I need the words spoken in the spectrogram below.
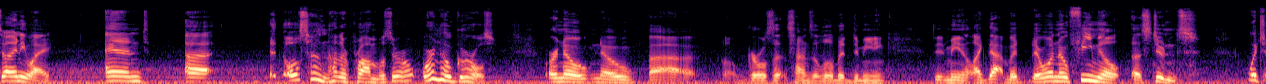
So anyway, and uh, also another problem was there were no girls, or no no uh, well, girls. That sounds a little bit demeaning. Didn't mean it like that, but there were no female uh, students, which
